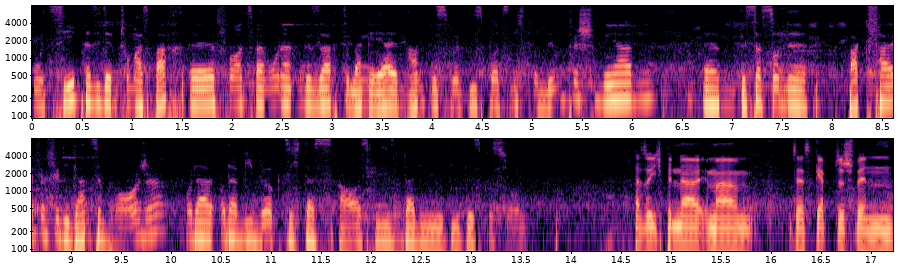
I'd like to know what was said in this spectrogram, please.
IOC-Präsident Thomas Bach äh, vor zwei Monaten gesagt, solange er im Amt ist, wird E-Sports nicht olympisch werden. Ähm, ist das so eine Backpfeife für die ganze Branche oder, oder wie wirkt sich das aus? Wie sind da die, die Diskussionen? Also ich bin da immer sehr skeptisch, wenn,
